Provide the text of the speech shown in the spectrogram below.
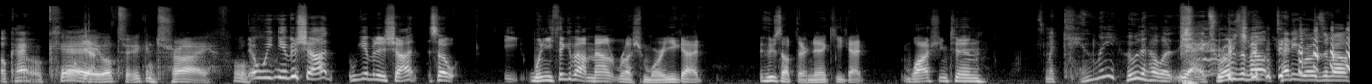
okay. Okay. Yeah. Well, tr- you can try. Ooh. Yeah, we can give it a shot. We give it a shot. So, when you think about Mount Rushmore, you got who's up there, Nick? You got Washington. It's McKinley? Who the hell is? Yeah, it's Roosevelt. Teddy Roosevelt.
